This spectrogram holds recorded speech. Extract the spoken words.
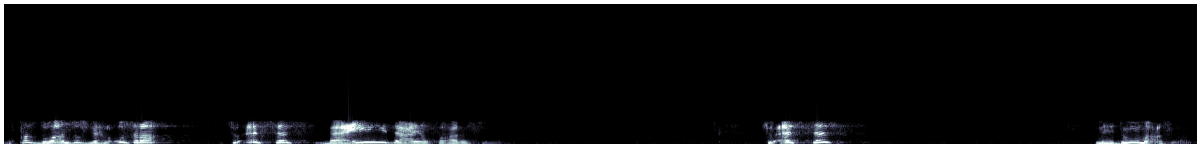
القصد هو أن تصبح الأسرة تؤسس بعيدة عن القرآن والسنة. تؤسس مهدومة أصلا.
